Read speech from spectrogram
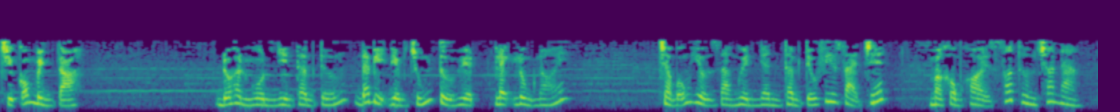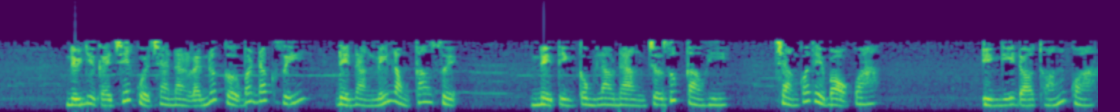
chỉ có mình ta. Đỗ Hần Ngôn nhìn thẩm tướng đã bị điểm trúng tử huyệt, lạnh lùng nói. Chàng bỗng hiểu ra nguyên nhân thẩm tiếu phi giả chết, mà không khỏi xót thương cho nàng. Nếu như cái chết của cha nàng là nước cờ bắt đắc dĩ, để nàng lấy lòng cao duệ, nể tình công lao nàng trợ giúp cao hy, chẳng có thể bỏ qua. Ý nghĩ đó thoáng qua,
